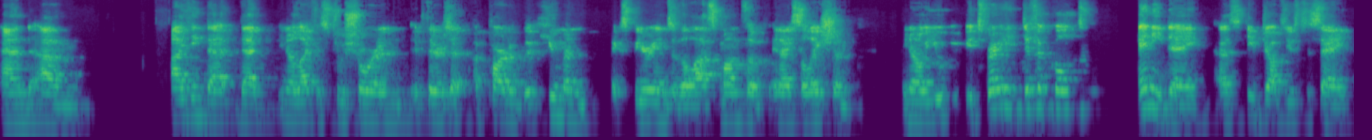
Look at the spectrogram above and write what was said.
And um, I think that that you know, life is too short, and if there's a, a part of the human experience of the last month of in isolation, you know, you it's very difficult any day, as Steve Jobs used to say,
